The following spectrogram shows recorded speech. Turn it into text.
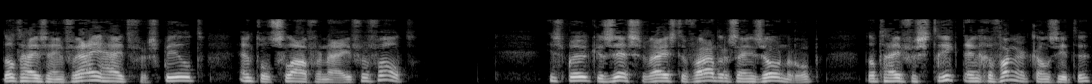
dat hij zijn vrijheid verspeelt en tot slavernij vervalt. In Spreuken 6 wijst de vader zijn zoon erop dat hij verstrikt en gevangen kan zitten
